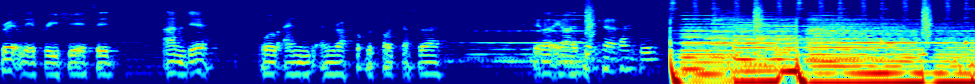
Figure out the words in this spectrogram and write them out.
greatly appreciated. And yeah, we'll end and wrap up the podcast there. See you later, guys. Take care. Thank you.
